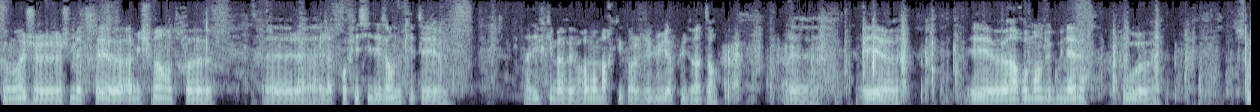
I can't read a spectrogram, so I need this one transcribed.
que moi je, je mettrais à mi-chemin entre euh, la, la, prophétie des Andes, qui était euh, un livre qui m'avait vraiment marqué quand je l'ai lu il y a plus de 20 ans, euh, et, un roman de Gounel, où sous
